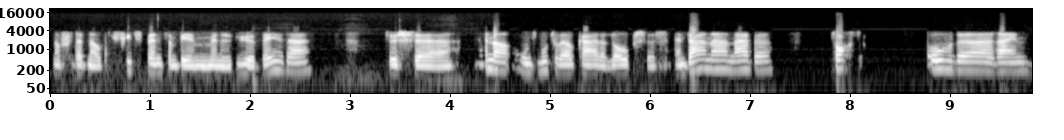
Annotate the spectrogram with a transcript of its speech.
En of je dat nou op de fiets bent, dan ben je met een uur ben je daar. Dus, uh, en dan ontmoeten we elkaar, de loopsters. En daarna, na de tocht over de Rijn,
